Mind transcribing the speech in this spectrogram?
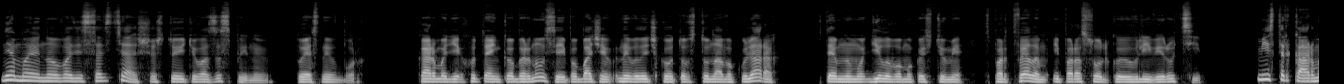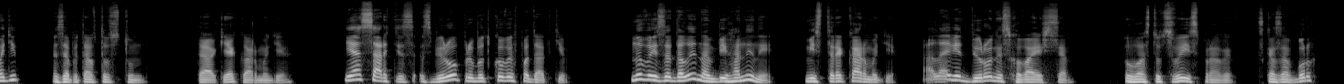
Я маю на увазі савця, що стоїть у вас за спиною, пояснив Борг. Кармоді хутенько обернувся і побачив невеличкого товстуна в окулярах в темному діловому костюмі з портфелем і парасолькою в лівій руці. Містер Кармоді? запитав товстун. Так, я Кармоді. Я Сартіс з бюро прибуткових податків. Ну, ви задали нам біганини, містере Кармоді, але від бюро не сховаєшся. У вас тут свої справи, сказав Борг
